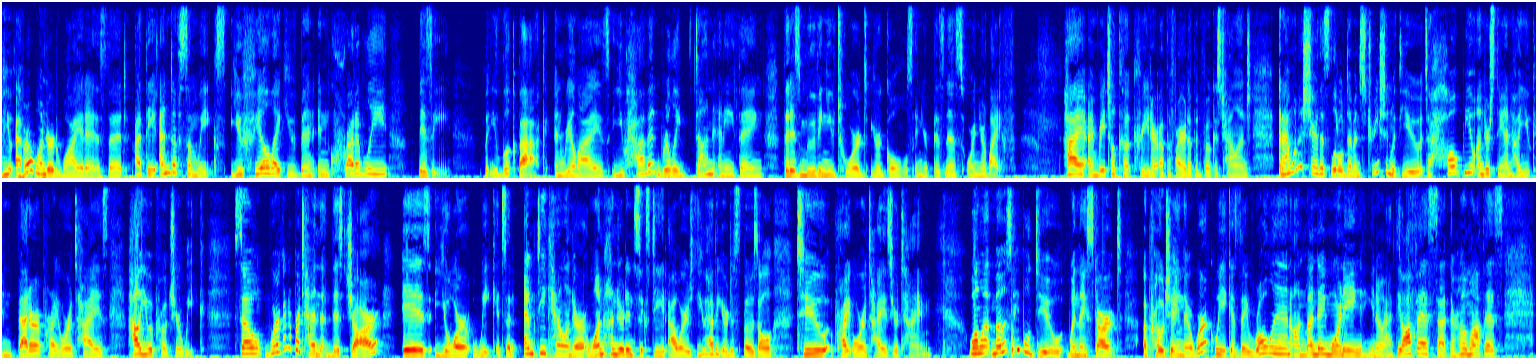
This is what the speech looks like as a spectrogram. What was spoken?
Have you ever wondered why it is that at the end of some weeks you feel like you've been incredibly busy, but you look back and realize you haven't really done anything that is moving you towards your goals in your business or in your life? Hi, I'm Rachel Cook, creator of the Fired Up and Focused Challenge, and I want to share this little demonstration with you to help you understand how you can better prioritize how you approach your week. So, we're going to pretend that this jar is your week. It's an empty calendar, 168 hours you have at your disposal to prioritize your time. Well, what most people do when they start approaching their work week is they roll in on Monday morning, you know, at the office, at their home office,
